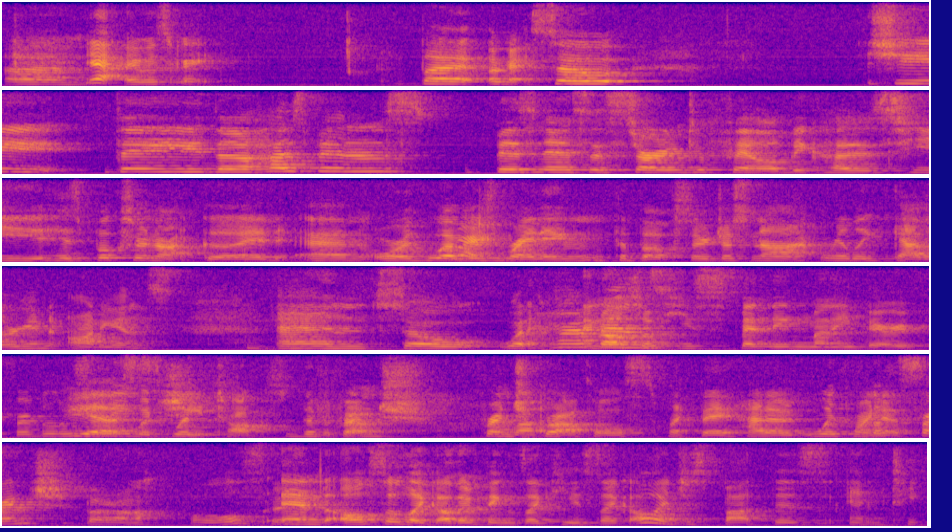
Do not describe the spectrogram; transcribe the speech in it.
Um, Yeah, it was great. But okay, so she they the husband's business is starting to fail because he his books are not good and or whoever's Right. writing the books they're just not really gathering an audience. Mm-hmm. And so what happens And also, he's spending money very frivolously, Yes, which he talks the about French French brothels like they had a with point the us. French brothels, Right. and also like other things. Like he's like, oh, I just bought this antique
